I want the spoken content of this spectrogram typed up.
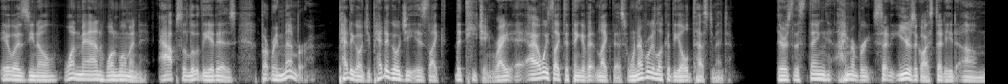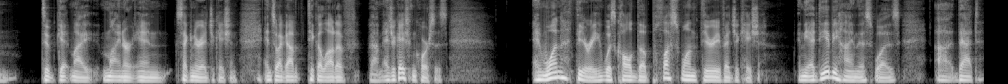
it was you know one man, one woman. Absolutely, it is. But remember, pedagogy. Pedagogy is like the teaching, right? I always like to think of it like this. Whenever we look at the Old Testament, there's this thing. I remember years ago I studied um, to get my minor in secondary education, and so I got to take a lot of um, education courses. And one theory was called the plus one theory of education. And the idea behind this was uh, that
